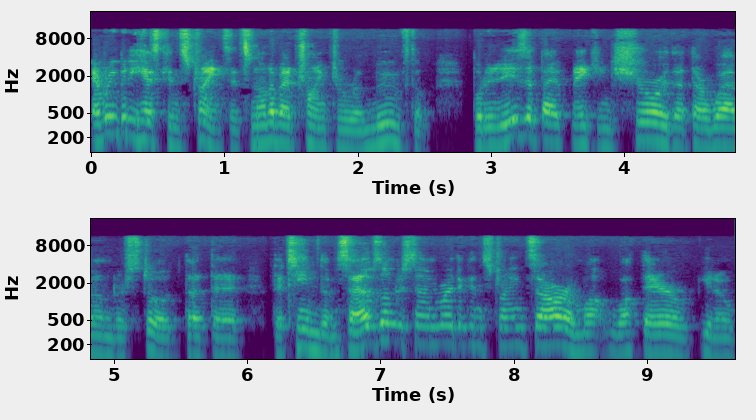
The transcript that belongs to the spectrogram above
everybody has constraints. It's not about trying to remove them, but it is about making sure that they're well understood, that the the team themselves understand where the constraints are and what what their you know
